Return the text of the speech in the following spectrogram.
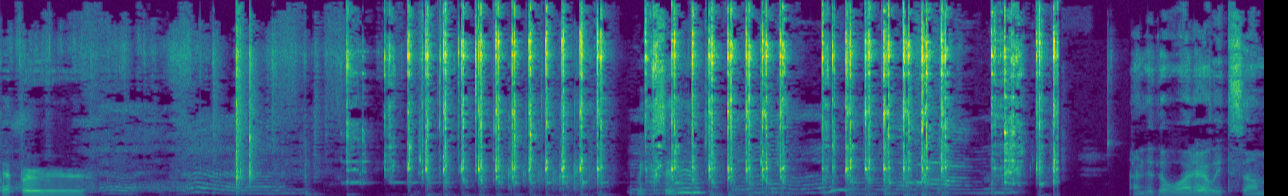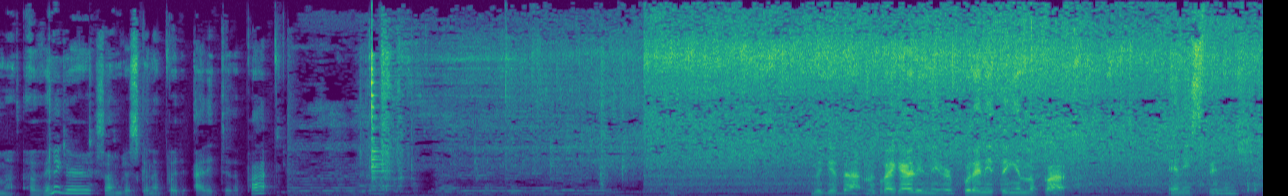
Pepper. Mix it in. Under the water with some vinegar. So I'm just going to put add it to the pot. Look at that. Look like I didn't even put anything in the pot. Any spinach.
